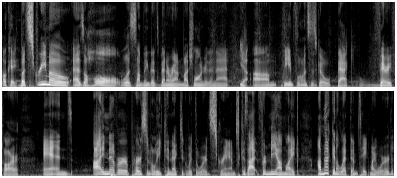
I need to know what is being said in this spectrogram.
Okay. But screamo as a whole was something that's been around much longer than that. Yeah. Um, the influences go back very far, and I never personally connected with the word skramz because I, for me, I'm like, I'm not gonna let them take my word.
